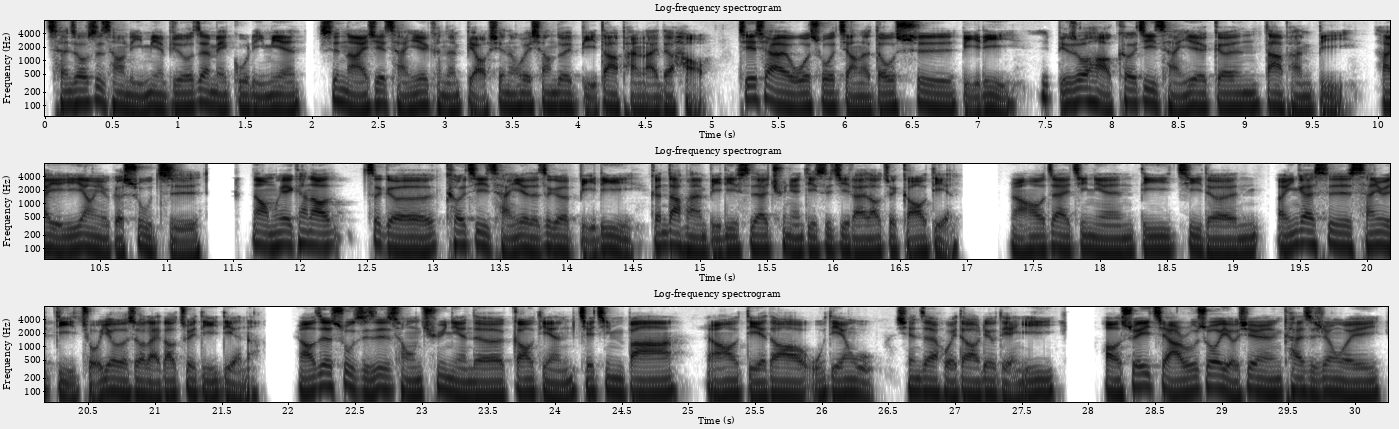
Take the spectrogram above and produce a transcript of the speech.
成熟市场里面，比如说在美股里面，是哪一些产业可能表现的会相对比大盘来得好？接下来我所讲的都是比例，比如说好科技产业跟大盘比，它也一样有个数值。那我们可以看到，这个科技产业的这个比例跟大盘比例是在去年第四季来到最高点，然后在今年第一季的呃，应该是三月底左右的时候来到最低点了。然后这个数值是从去年的高点接近八，然后跌到五点五，现在回到六点一。哦，所以假如说有些人开始认为，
